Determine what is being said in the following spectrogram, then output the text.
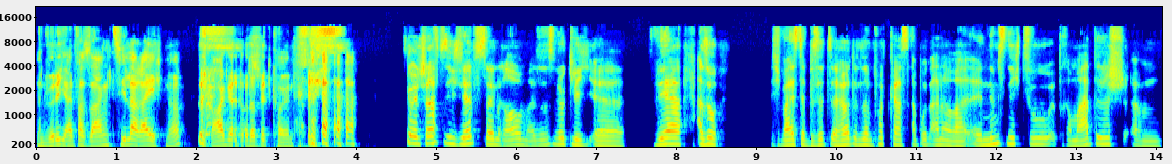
Dann würde ich einfach sagen, Ziel erreicht, ne? Bargeld oder Bitcoin. Bitcoin schafft sich selbst seinen Raum. Also es ist wirklich äh, sehr, also ich weiß, der Besitzer hört unseren Podcast ab und an, aber äh, nimm es nicht zu dramatisch. Ähm,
